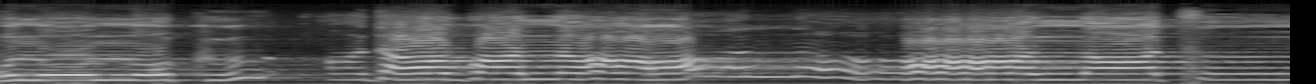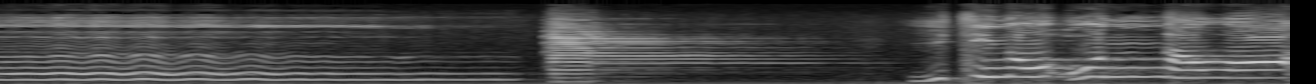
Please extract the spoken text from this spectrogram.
おののくあだばな夏一の女は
